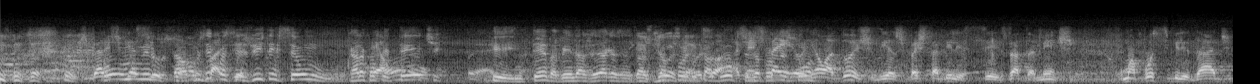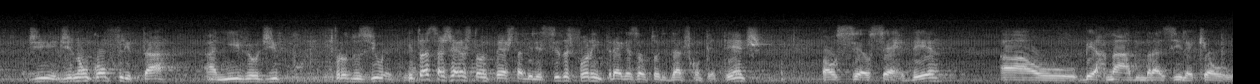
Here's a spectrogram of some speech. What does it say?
Os caras Um, um de minuto só. Por exemplo, para ser juiz tem que ser um cara competente, é. que entenda bem das regras, Das já duas, foi né? Mas, ó, lutador, a que gente seja está em professor. reunião há dois meses para estabelecer exatamente uma possibilidade de, de não conflitar a nível de evento. Então essas regras estão pré-estabelecidas, foram entregues às autoridades competentes, ao, C, ao CRB, ao Bernardo em Brasília, que é o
